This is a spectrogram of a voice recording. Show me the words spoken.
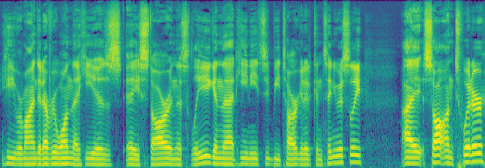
he reminded everyone that he is a star in this league and that he needs to be targeted continuously. I saw on Twitter,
